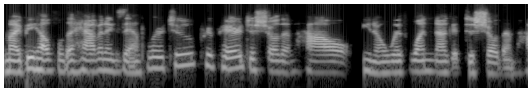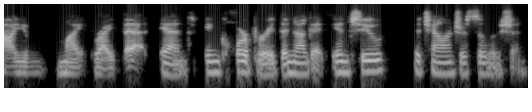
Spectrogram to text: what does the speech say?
might be helpful to have an example or two prepared to show them how, you know, with one nugget to show them how you might write that and incorporate the nugget into the challenge or solution.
